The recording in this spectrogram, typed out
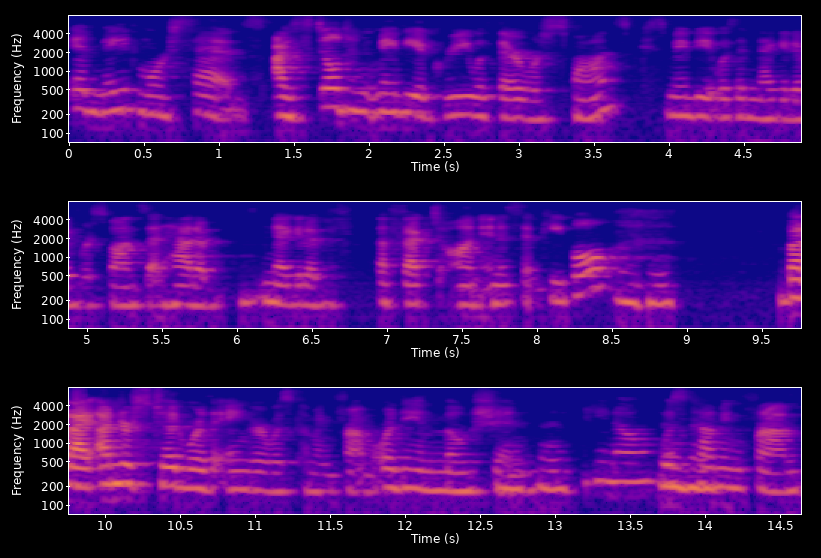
it made more sense. I still didn't maybe agree with their response because maybe it was a negative response that had a negative effect on innocent people. Mm-hmm but I understood where the anger was coming from or the emotion, mm-hmm. you know, was mm-hmm. coming from.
